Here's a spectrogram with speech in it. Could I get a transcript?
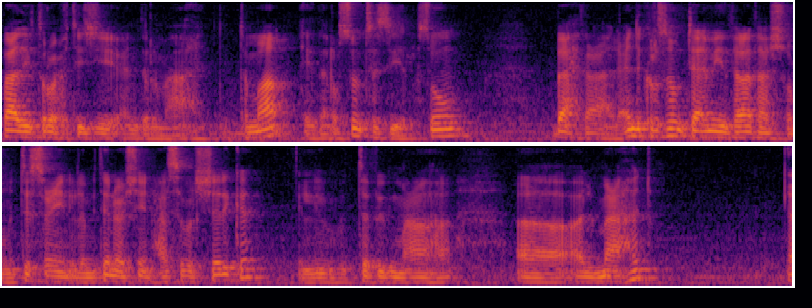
فهذه تروح تجي عند المعاهد. تمام؟ إذا رسوم تسجيل رسوم بحث عن عندك رسوم تأمين ثلاثة أشهر من 90 إلى 220 حسب الشركة اللي بتتفق معاها آه المعهد. آه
